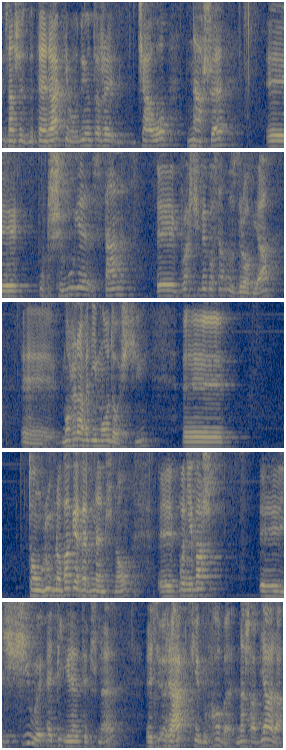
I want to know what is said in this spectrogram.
e, znaczy te reakcje powodują to, że ciało nasze e, utrzymuje stan e, właściwego stanu zdrowia, może nawet i młodości, tą równowagę wewnętrzną, ponieważ siły epigenetyczne, e, reakcje duchowe, nasza wiara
